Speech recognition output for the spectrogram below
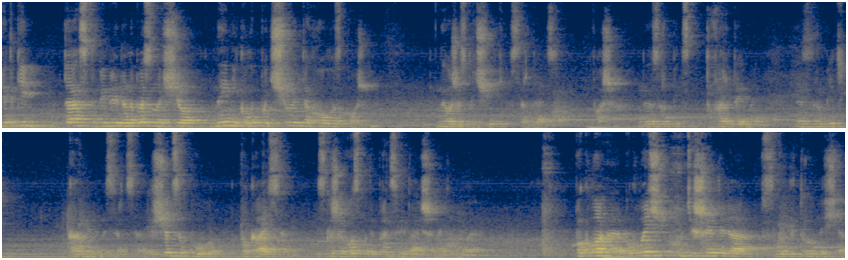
Є такий текст в Біблії, де написано, що нині, коли почуєте голос Божий, не ожесточіть сердець ваших, не зробіть твердими, не зробіть кам'яними серця. Якщо це було, покайся і скажи, Господи, працюй далі наді мною. Е, Поклич утішителя в своїх труднощах.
